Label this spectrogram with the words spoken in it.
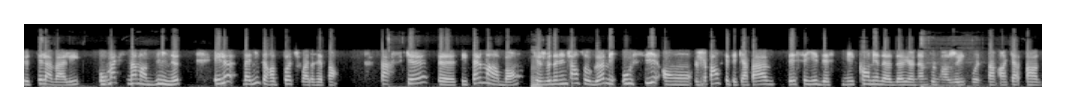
peut-il avaler au maximum en 10 minutes? Et là, Dani, tu n'auras pas de choix de réponse. Parce que euh, tu es tellement bon que Mm. je veux donner une chance au gars, mais aussi, on, je pense que tu es capable d'essayer d'estimer combien de hot dogs un homme peut manger ou une femme en, quatre- en 10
